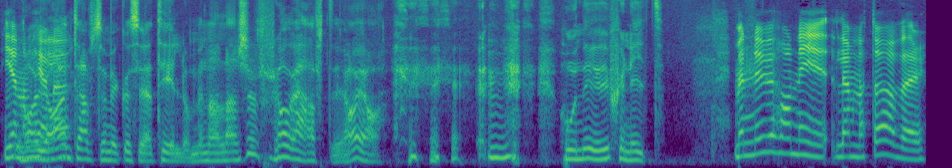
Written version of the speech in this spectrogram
Genom ja, hela... Jag har inte haft så mycket att säga till om, men annars har vi haft det. Ja, ja. Mm. Hon är ju genit. Men nu har ni lämnat över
